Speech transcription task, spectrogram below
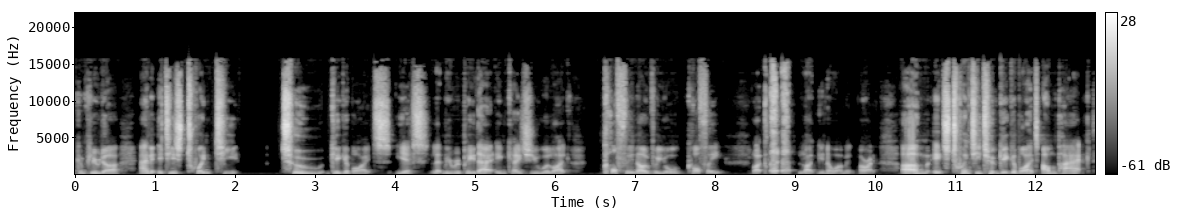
computer, and it is 22 gigabytes. Yes, let me repeat that in case you were like coughing over your coffee like like you know what I mean. All right, um, it's 22 gigabytes unpacked,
